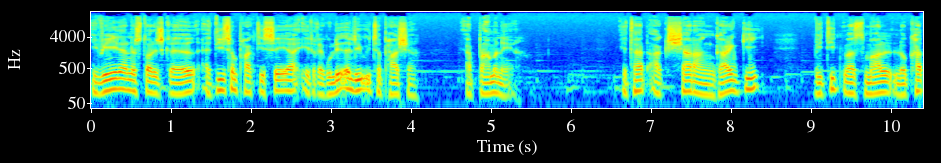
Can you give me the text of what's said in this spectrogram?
I vederne står det skrevet, at de, som praktiserer et reguleret liv i tapasya, er brahmaner. Etat aksharangargi vidit vasmal lokat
